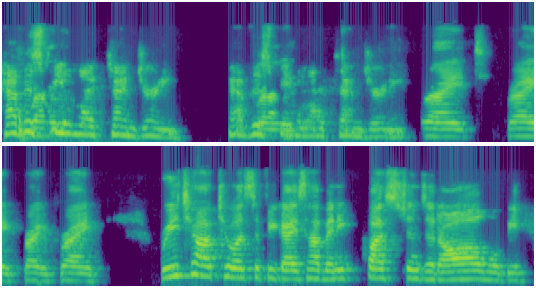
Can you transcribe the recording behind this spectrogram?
have this be a lifetime journey. Have this be a lifetime journey. Right right right right. Reach out to us if you guys have any questions at all. We'll be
